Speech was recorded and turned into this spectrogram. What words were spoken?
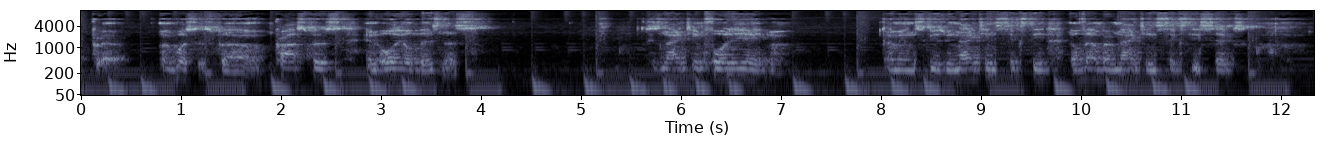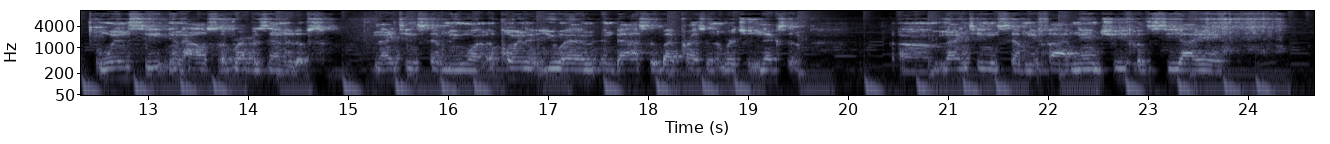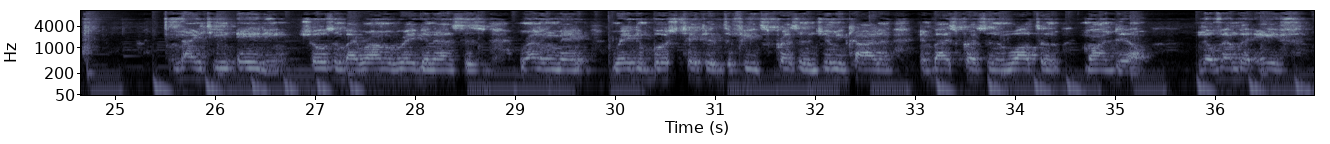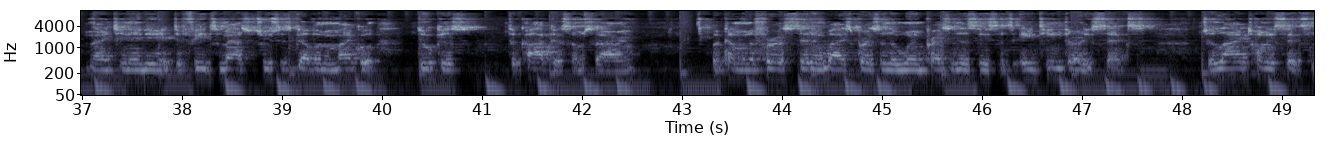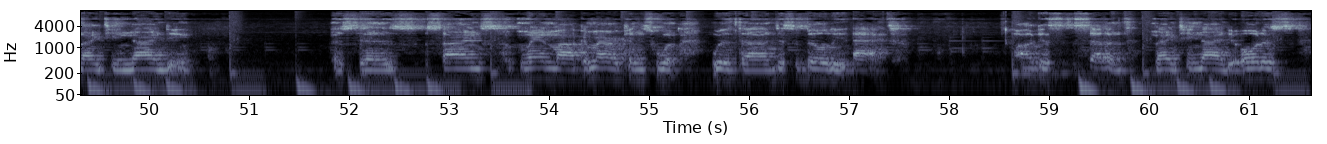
what's this, uh, prospers in oil business. This is 1948. I mean, excuse me, 1960, November of 1966. Win seat in House of Representatives. 1971, appointed UN ambassador by President Richard Nixon um, 1975, named chief of the CIA. 1980, chosen by Ronald Reagan as his running mate, Reagan Bush ticket defeats President Jimmy Carter and Vice President Walter Mondale. November 8th, 1988, defeats Massachusetts Governor Michael Dukakis, Dukakis, I'm sorry, becoming the first sitting vice president to win presidency since 1836. July 26, 1990. It says signs landmark Americans with, with uh, Disability Act. August 7th, 1990, orders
